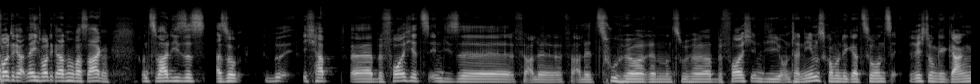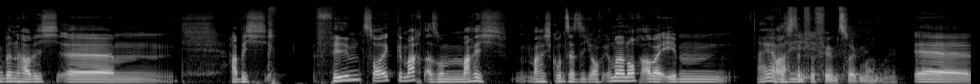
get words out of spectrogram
wollte gerade nee, noch was sagen. Und zwar dieses, also ich habe, äh, bevor ich jetzt in diese, für alle, für alle Zuhörerinnen und Zuhörer, bevor ich in die Unternehmenskommunikationsrichtung gegangen bin, habe ich, ähm, habe ich Filmzeug gemacht. Also mache ich, mach ich grundsätzlich auch immer noch, aber eben. Ah ja, quasi, was denn für Filmzeug, Manuel? Äh,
